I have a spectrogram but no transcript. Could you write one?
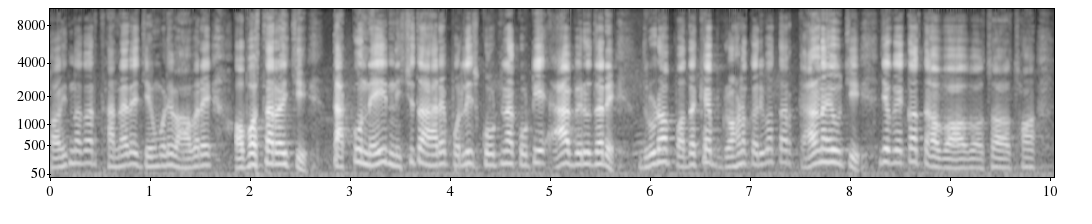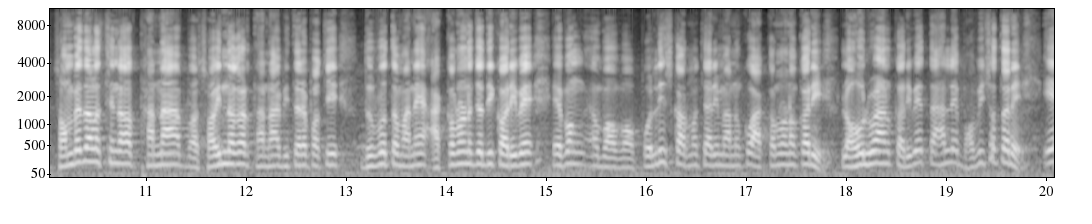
ଶହୀଦନଗର ଥାନାରେ ଯେଉଁଭଳି ଭାବରେ ଅବସ୍ଥା ରହିଛି ତାକୁ ନେଇ ନିଶ୍ଚିତ ଭାବରେ ପୋଲିସ କେଉଁଠି ନା କେଉଁଠି ଆ ବିରୁଦ୍ଧରେ ଦୃଢ଼ ପଦକ୍ଷେପ ଗ୍ରହଣ କରିବ ତାର କାରଣ ହେଉଛି ଯେ ଏକ ସମ୍ବେଦ শেষদল সিংহ থানা শহীদনগর থানা ভিতরে পশি দুর্বৃত্ত মানে আক্রমণ যদি করবে এবং পুলিশ কর্মচারী মানুষ আক্রমণ করে লহুলুহাণ করবে তাহলে ভবিষ্যতের এ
